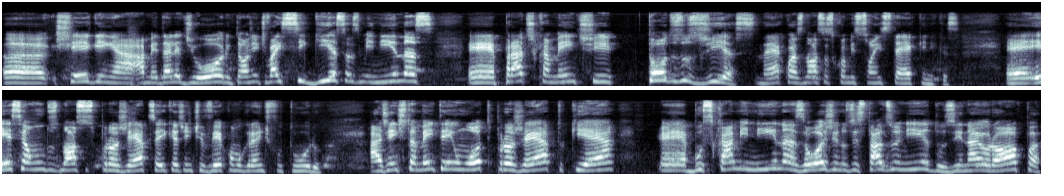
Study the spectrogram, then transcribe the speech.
uh, cheguem à, medalha de ouro. Então, a gente vai seguir essas meninas é, praticamente todos os dias, né, com as nossas comissões técnicas. É, esse é um dos nossos projetos aí que a gente vê como grande futuro. A gente também tem um outro projeto que é, é buscar meninas hoje nos Estados Unidos e na Europa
